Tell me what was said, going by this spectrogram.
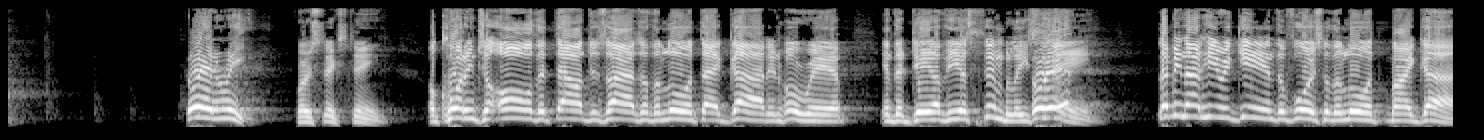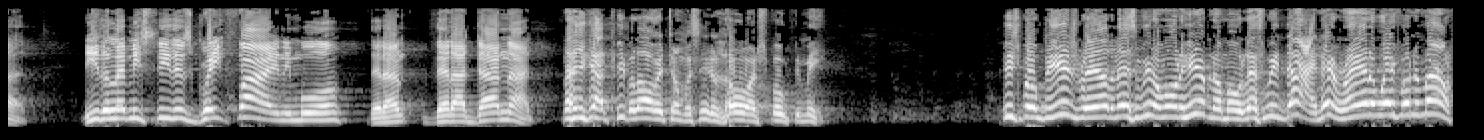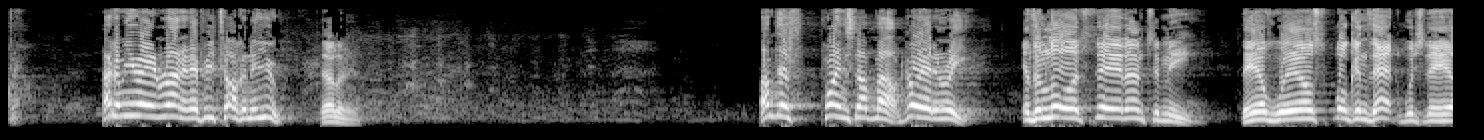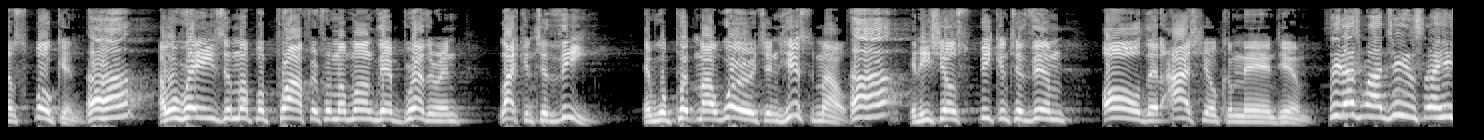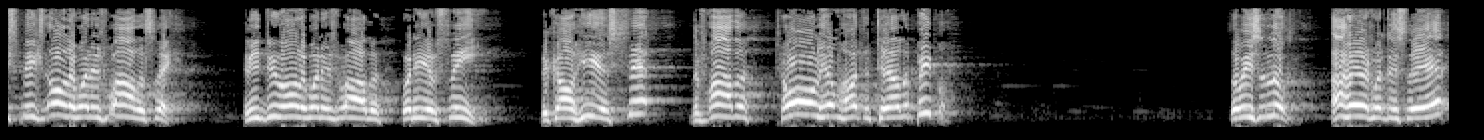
Go ahead and read. Verse 16. According to all that thou desires of the Lord thy God in Horeb, in the day of the assembly, Go ahead. saying, Let me not hear again the voice of the Lord my God, neither let me see this great fire anymore, that I, that I die not. Now you got people already telling me, see, the Lord spoke to me. He spoke to Israel, and they said, we don't want to hear him no more lest we die. And they ran away from the mountain. How come you ain't running if he's talking to you? Tell him. I'm just pointing something out. Go ahead and read. And the Lord said unto me, They have well spoken that which they have spoken. Uh huh. I will raise them up a prophet from among their brethren, like unto thee, and will put my words in his mouth, Uh huh. and he shall speak unto them all that I shall command him. See, that's why Jesus said he speaks only what his Father say. And he do only what his Father, what he have seen. Because he is sent, the Father told him how to tell the people. So he said, look, I heard what they said.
